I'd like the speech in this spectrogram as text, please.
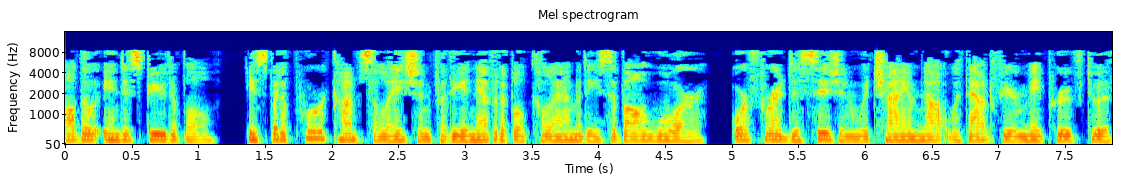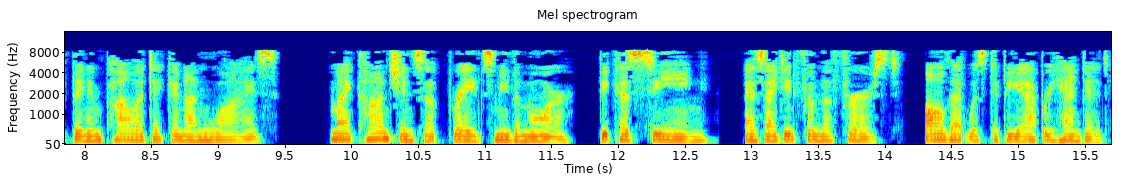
although indisputable, is but a poor consolation for the inevitable calamities of all war, or for a decision which I am not without fear may prove to have been impolitic and unwise. My conscience upbraids me the more, because seeing, as I did from the first, all that was to be apprehended,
